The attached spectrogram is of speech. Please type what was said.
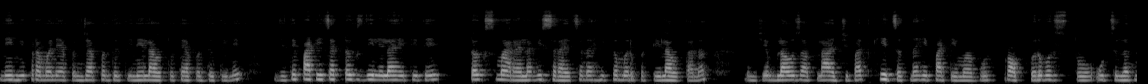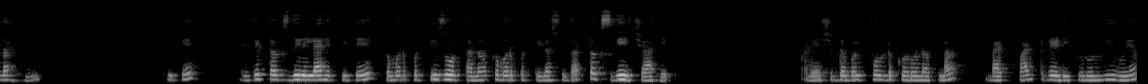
नेहमीप्रमाणे आपण ज्या पद्धतीने लावतो त्या पद्धतीने. जिथे पाठीचा टक्स दिलेला आहे तिथे टक्स मारायला विसरायचं नाही कमरपट्टी लावताना. म्हणजे ब्लाऊज आपला अजिबात खेचत नाही पाठीमागून. प्रॉपर बसतो उचलत नाही. ठीक आहे? जिथे टक्स दिलेले आहेत तिथे कमरपट्टी जोडताना कमरपट्टीला सुद्धा टक्स घ्यायचे आहेत. आणि असे डबल फोल्ड करून आपला बॅक पार्ट रेडी करून घेऊया.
